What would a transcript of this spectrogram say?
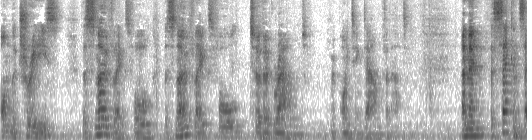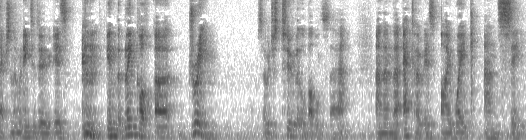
on the trees, the snowflakes fall, the snowflakes fall to the ground. We're pointing down for that. And then the second section that we need to do is in the blink of a dream. So we're just two little bubbles there. And then the echo is I wake and see.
